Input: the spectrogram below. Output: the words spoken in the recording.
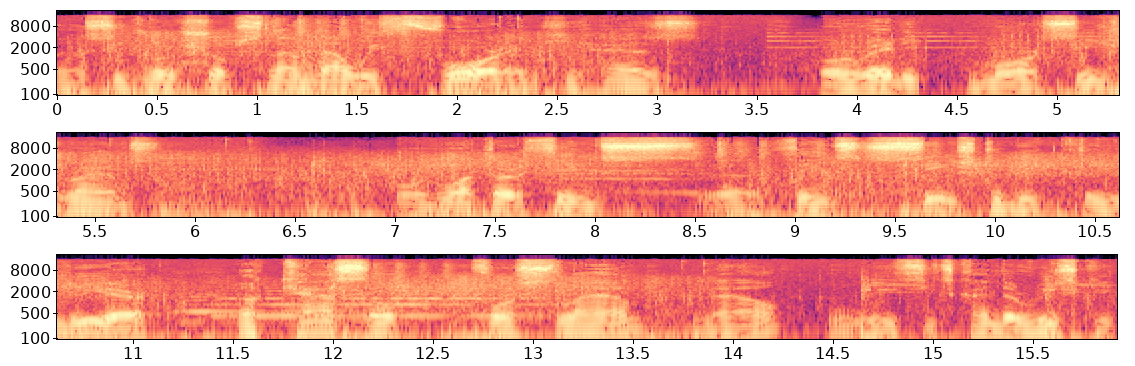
uh, siege workshop slam now with four, and he has already more siege rams. On water, things uh, things seems to be clear. A castle for slam now. It's, it's kind of risky.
